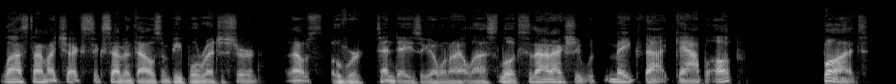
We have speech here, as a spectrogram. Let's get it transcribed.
last time I checked, six, 7,000 people registered That was over 10 days ago when I last looked. So that actually would make that gap up. But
